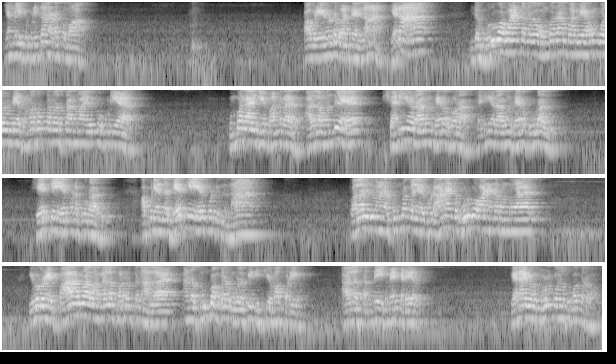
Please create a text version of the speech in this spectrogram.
எங்களுக்கு இப்படித்தான் நடக்குமா? அப்படின்னு பார்த்தேன்னா ஏன்னா இந்த குரு பகவான் தனது ஒன்பதாம் பார்வையாகவும் உங்களுடைய சமசப்தமஸ்தானமாக இருக்கக்கூடிய கும்பராசியை பார்க்குறாரு. அதில் வந்து சனிய ராகம் சேர போகிறார் சனியோ ராகம் சேரக்கூடாது. சேர்க்கை ஏற்படக்கூடாது. அப்படி அந்த சேர்க்கை ஏற்பட்டதுன்னா பல விதமான துன்பங்கள் ஏற்படும். ஆனால் இந்த குரு பகவான் என்ன பண்ணுவார்? இவருடைய பார்வை அவன் மேலே படுறதுனால அந்த துன்பங்கள் உங்களுக்கு நிச்சயமாக குறையும். அதில் சந்தேகமே கிடையாது. ஏன்னா இவர் முழுக்கவும் சுபக்கிரகம்.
